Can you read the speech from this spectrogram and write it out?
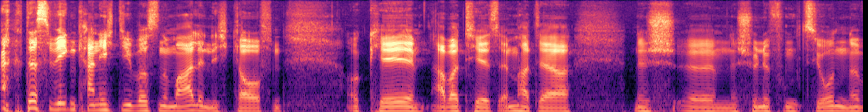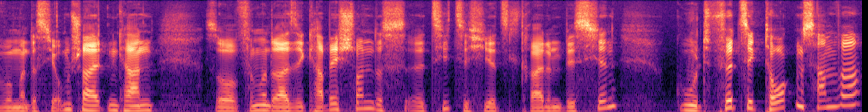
Ach, deswegen kann ich die übers Normale nicht kaufen. Okay, aber TSM hat ja eine, äh, eine schöne Funktion, ne, wo man das hier umschalten kann. So, 35 habe ich schon, das äh, zieht sich hier jetzt gerade ein bisschen. Gut, 40 Tokens haben wir.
